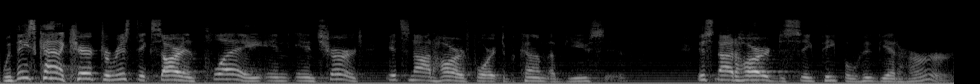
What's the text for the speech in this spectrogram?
When these kind of characteristics are in play in, in church, it's not hard for it to become abusive. It's not hard to see people who get hurt.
